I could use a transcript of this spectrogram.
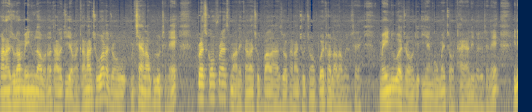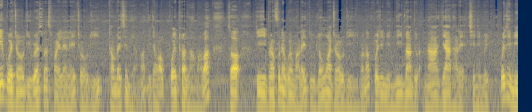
ဂါနာချိုလာ main လူလာပေါ့နော်ဒါတော့ကြည့်ရမှာဂါနာချိုကတော့ကျွန်တော်တို့မချန်တော့ဘူးလို့ထင်တယ် press conference မှာလည်းဂါနာချိုပါလာဆိုတော့ဂါနာချိုကျွန်တော်ပွဲထွက်လာလောက်မယ်ထင်တယ် main လူကကျွန်တော်တို့ဒီအရန်ကုန်မဲ့ကျွန်တော်ထိုင်ရလိမ့်မယ်လို့ထင်တယ်ဒီနေ့ပွဲကျွန်တော်တို့ဒီ Rasmus Finland လည်းကျွန်တော်တို့ဒီထောင်တိုက်စစ်နေရာမှာတေချာပေါက်ပွဲထွက်လာမှာပါဆိုတော့ဒီ Brentford နဲ့ပွဲမှာလည်းသူလုံးဝကျွန်တော်တို့ဒီဘာနော်ပွဲချင်းမြေနီးပန်းသူအနားရထားတဲ့အခြေအနေမျိုးပွဲချင်းမြေ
